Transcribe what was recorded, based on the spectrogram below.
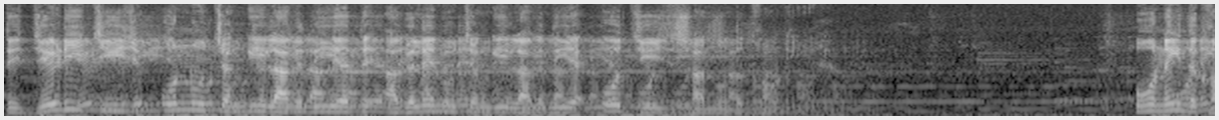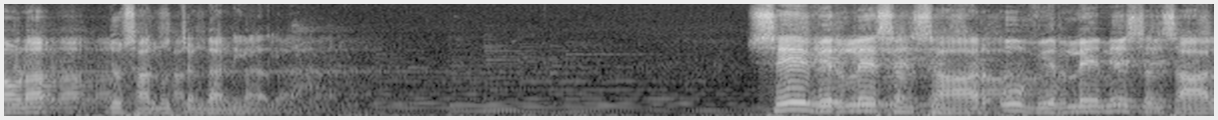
ਤੇ ਜਿਹੜੀ ਚੀਜ਼ ਉਹਨੂੰ ਚੰਗੀ ਲੱਗਦੀ ਹੈ ਤੇ ਅਗਲੇ ਨੂੰ ਚੰਗੀ ਲੱਗਦੀ ਹੈ, ਉਹ ਚੀਜ਼ ਸਾਨੂੰ ਦਿਖਾਉਣੀ ਹੈ। ਉਹ ਨਹੀਂ ਦਿਖਾਉਣਾ ਜੋ ਸਾਨੂੰ ਚੰਗਾ ਨਹੀਂ ਲੱਗਦਾ। ਸੇ ਵਿਰਲੇ ਸੰਸਾਰ, ਉਹ ਵਿਰਲੇ ਨੇ ਸੰਸਾਰ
